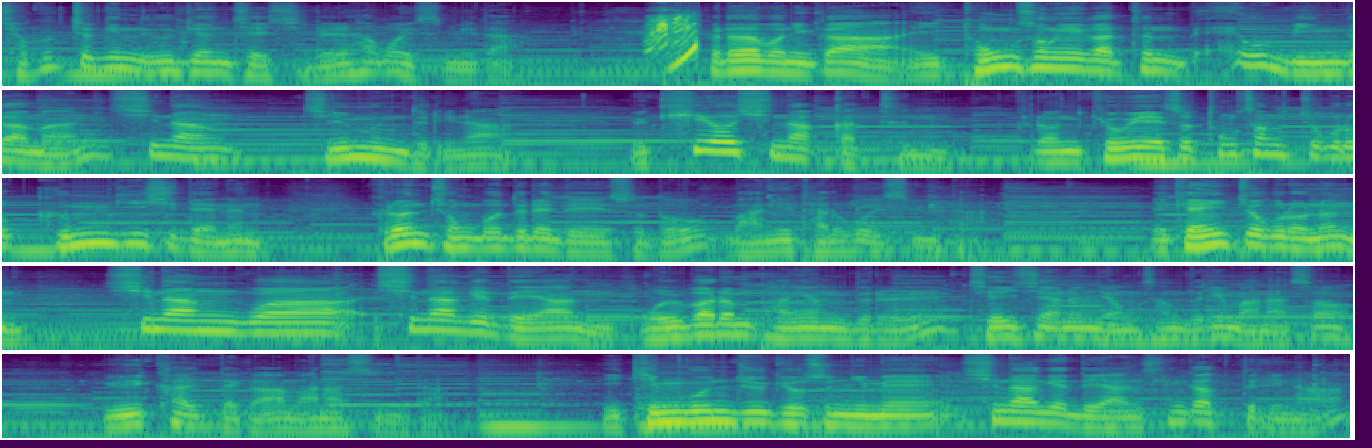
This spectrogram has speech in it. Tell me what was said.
적극적인 의견 제시를 하고 있습니다. 그러다 보니까 이 동성애 같은 매우 민감한 신앙 질문들이나 퀴어 신학 같은 그런 교회에서 통상적으로 금기시되는 그런 정보들에 대해서도 많이 다루고 있습니다. 개인적으로는 신앙과 신학에 대한 올바른 방향들을 제시하는 영상들이 많아서 유익할 때가 많았습니다. 이 김군주 교수님의 신학에 대한 생각들이나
